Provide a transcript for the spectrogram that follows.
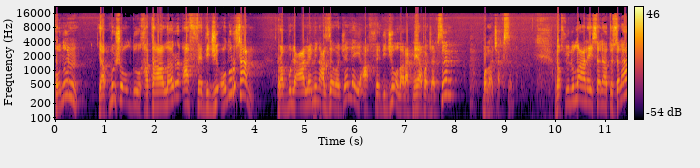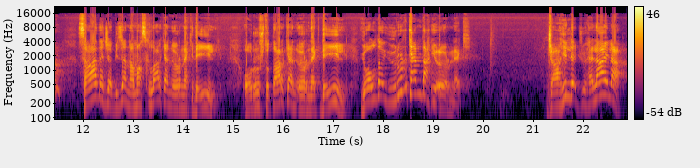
onun yapmış olduğu hataları affedici olursan Rabbul Alemin Azze ve Celle'yi affedici olarak ne yapacaksın? Bulacaksın. Resulullah Aleyhisselatü Vesselam sadece bize namaz kılarken örnek değil, oruç tutarken örnek değil, yolda yürürken dahi örnek. Cahille cühelayla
